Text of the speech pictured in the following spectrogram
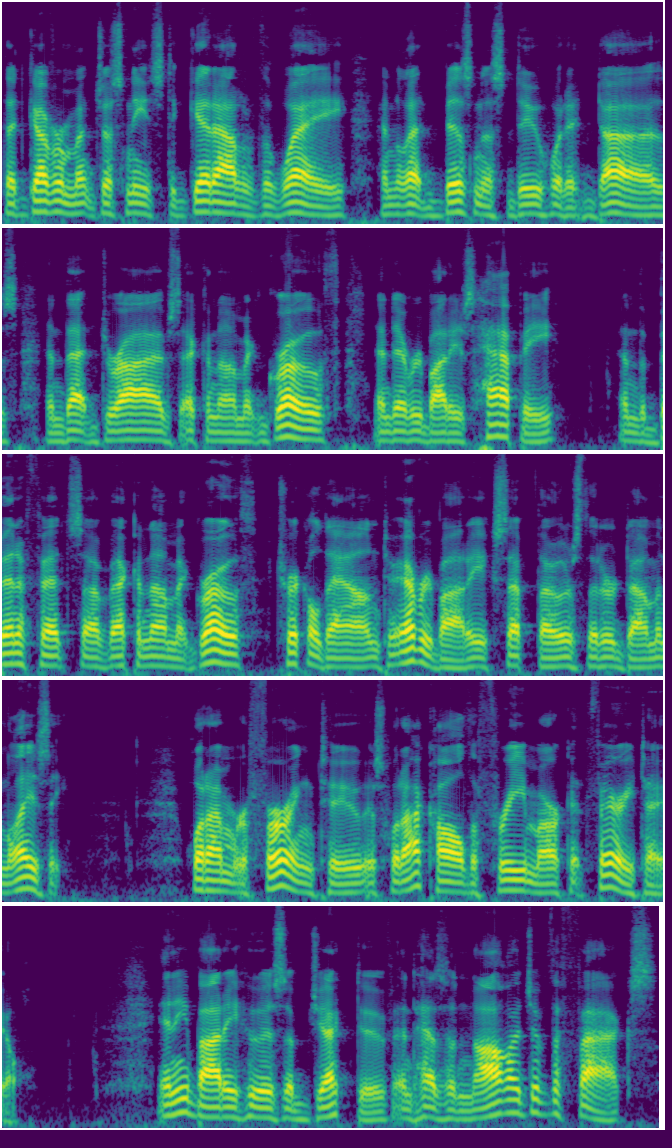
that government just needs to get out of the way and let business do what it does, and that drives economic growth, and everybody's happy, and the benefits of economic growth trickle down to everybody except those that are dumb and lazy. What I'm referring to is what I call the free market fairy tale. Anybody who is objective and has a knowledge of the facts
